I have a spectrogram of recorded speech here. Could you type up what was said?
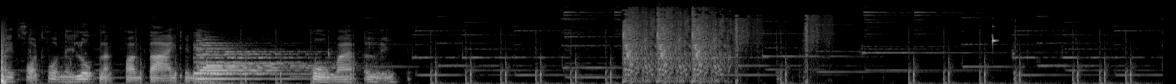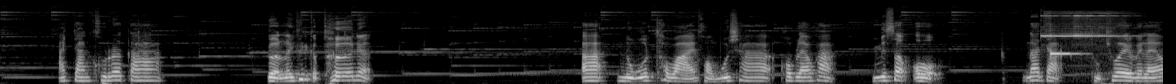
ไปขอโทษในโลกหลังความตายเถอะนะโทมะเอ๋ยอาจารย์คุรตา เกิดอะไรขึ้นกับเธอเนี่ย อะหนูถวายของบูชาครบแล้วค่ะ มิซาโอ น่าจะถูกช่วยไปแล้ว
